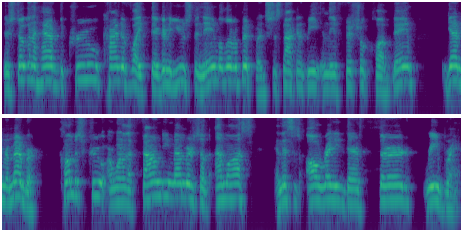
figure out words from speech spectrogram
They're still going to have the crew kind of like they're going to use the name a little bit, but it's just not going to be in the official club name. Again, remember, Columbus Crew are one of the founding members of MLS, and this is already their third rebrand.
